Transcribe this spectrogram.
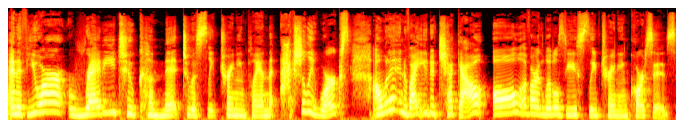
And if you are ready to commit to a sleep training plan that actually works, I want to invite you to check out all of our Little Z sleep training courses.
